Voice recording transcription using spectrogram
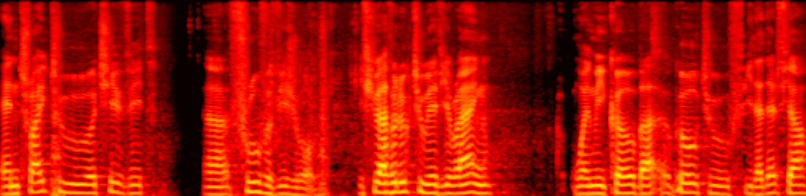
and try to achieve it uh, through the visual. If you have a look to Heavy Rain, when we go, go to Philadelphia,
